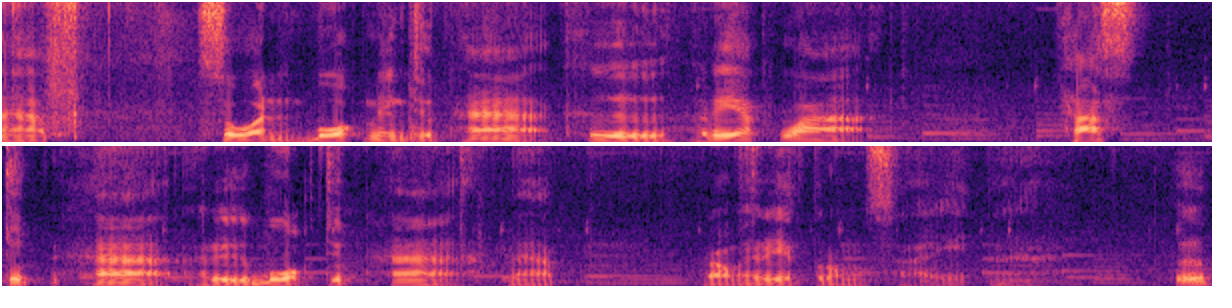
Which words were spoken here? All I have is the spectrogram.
นะครับ ส่วนบวก 1.5 คือเรียกว่า plus จุด5หรือบวกจุด5นะครับ เราไม่เรียกตรงไซส์นะปึ๊บ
